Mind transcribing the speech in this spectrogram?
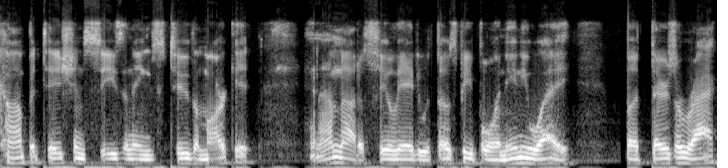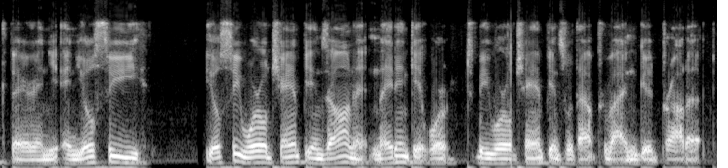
competition seasonings to the market. and I'm not affiliated with those people in any way. But there's a rack there, and and you'll see you'll see world champions on it, and they didn't get wor- to be world champions without providing good product.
